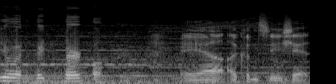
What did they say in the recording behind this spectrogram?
you went a big circle. yeah, I couldn't see shit.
